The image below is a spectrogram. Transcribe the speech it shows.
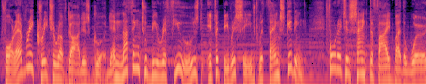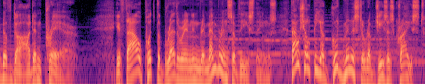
For every creature of God is good, and nothing to be refused if it be received with thanksgiving, for it is sanctified by the word of God and prayer. If thou put the brethren in remembrance of these things, thou shalt be a good minister of Jesus Christ,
